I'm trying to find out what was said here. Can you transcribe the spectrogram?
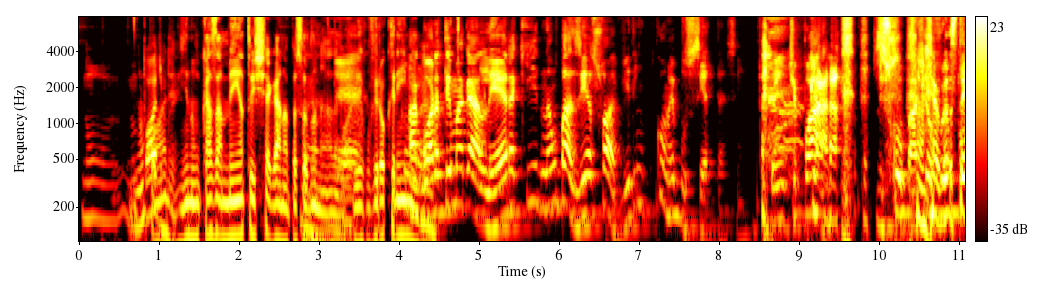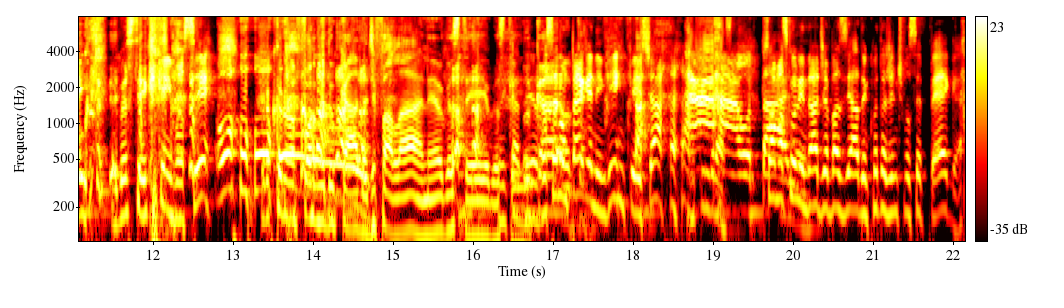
Não, não, Não, pode, pode. Ir num casamento e chegar numa pessoa do É. nada. É. Virou crime. Agora tem uma galera que não baseia a sua vida em comer buceta, assim. Tem tipo, ah, Cara, desculpa, acho que eu eu fui gostei. um pouco... Eu gostei que quem, você? Oh, procurou uma forma educada de falar, né? Eu gostei, eu gostei. Cara- você não pega ninguém, peixe? Ah, que engraçado. Ah. Sua masculinidade é baseada em quanta gente você pega.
